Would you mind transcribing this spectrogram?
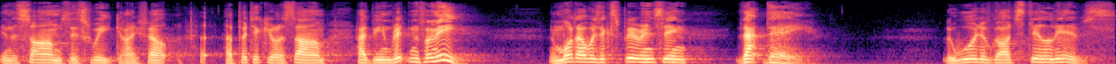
In the Psalms this week, I felt a particular psalm had been written for me and what I was experiencing that day. The Word of God still lives,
